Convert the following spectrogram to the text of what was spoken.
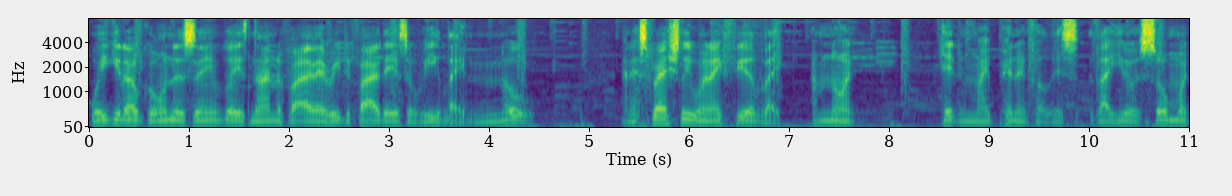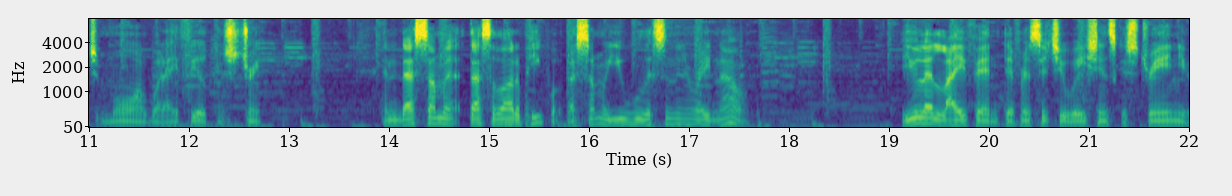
waking up, going to the same place nine to five every five days a week, like no. And especially when I feel like I'm not hitting my pinnacle, it's like you know so much more, but I feel constrained. And that's some that's a lot of people. That's some of you listening right now. You let life and different situations constrain you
